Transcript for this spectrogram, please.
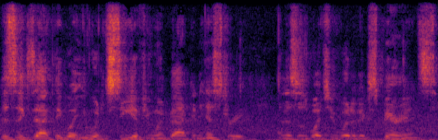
this is exactly what you would see if you went back in history, and this is what you would have experienced.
